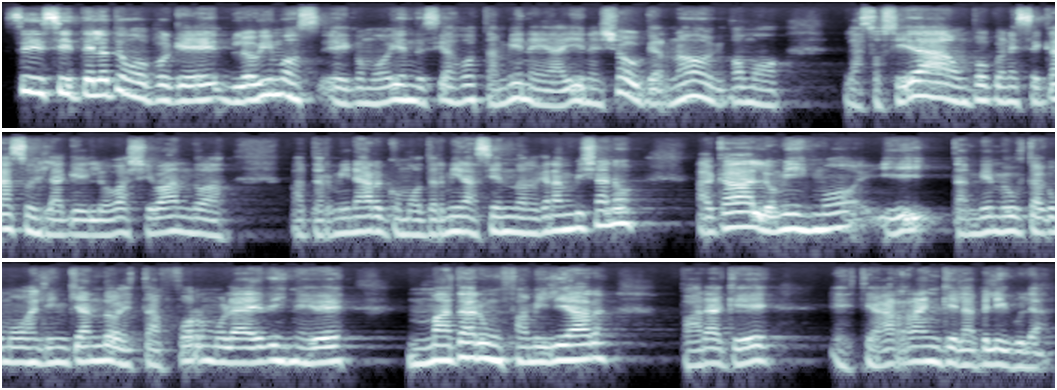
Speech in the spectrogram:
Sí, sí, te lo tomo porque lo vimos, eh, como bien decías vos también, eh, ahí en el Joker, ¿no? Como la sociedad, un poco en ese caso, es la que lo va llevando a, terminar como termina siendo el gran villano. Acá lo mismo, y también me gusta cómo vas linkeando esta fórmula de Disney de matar un familiar para que este, arranque la película.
